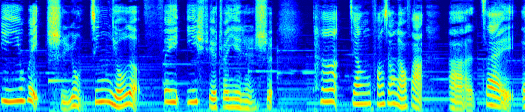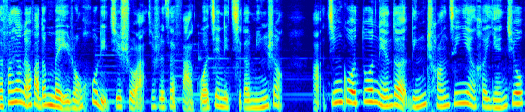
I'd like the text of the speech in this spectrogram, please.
第一位使用精油的非医学专业人士，他将芳香疗法啊，在呃芳香疗法的美容护理技术啊，就是在法国建立起了名声。啊，经过多年的临床经验和研究，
